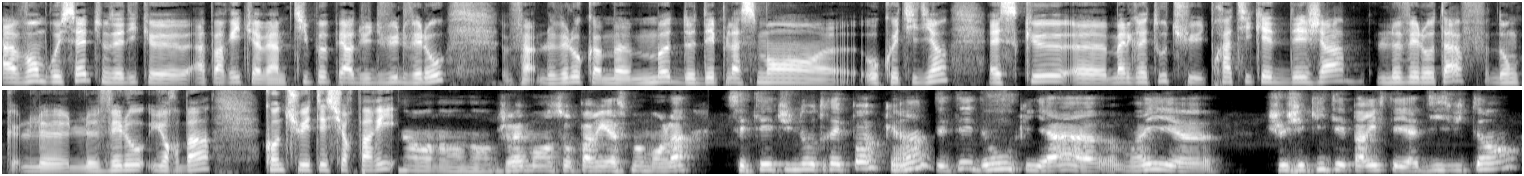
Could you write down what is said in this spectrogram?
avant Bruxelles, tu nous as dit que à Paris, tu avais un petit peu perdu de vue le vélo, enfin le vélo comme euh, mode de déplacement euh, au quotidien. Est-ce que malgré tout, tu pratiquais déjà le vélo taf, donc le, le, vélo urbain, quand tu étais sur Paris? Non, non, non, vraiment sur Paris à ce moment-là, c'était une autre époque. Hein c'était donc il y a, oui, j'ai quitté Paris, c'était il y a 18 ans.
